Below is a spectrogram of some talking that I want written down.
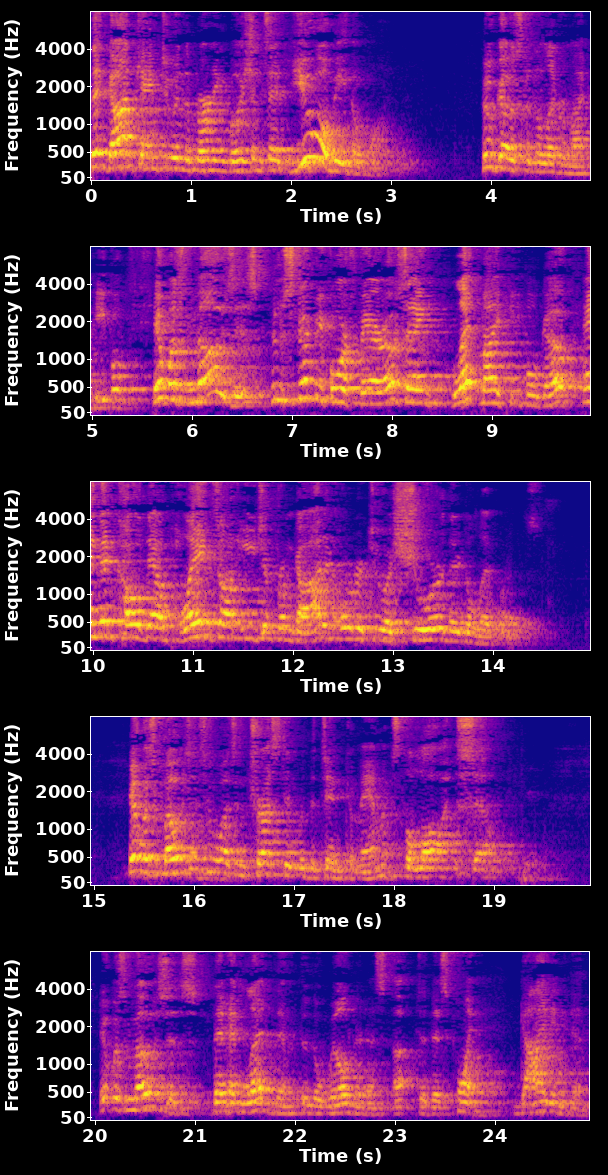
that God came to in the burning bush and said, You will be the one who goes to deliver my people. It was Moses who stood before Pharaoh saying, Let my people go, and then called down plagues on Egypt from God in order to assure their deliverance. It was Moses who was entrusted with the Ten Commandments, the law itself. It was Moses that had led them through the wilderness up to this point, guiding them,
